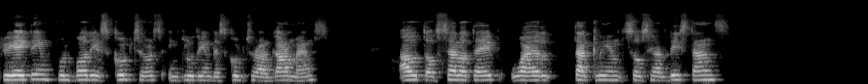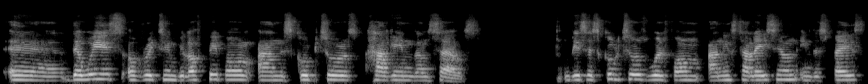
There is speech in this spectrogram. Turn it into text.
creating full body sculptures, including the sculptural garments, out of sellotape while tackling social distance, uh, the ways of reaching beloved people, and sculptures hugging themselves. These sculptures will form an installation in the space,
